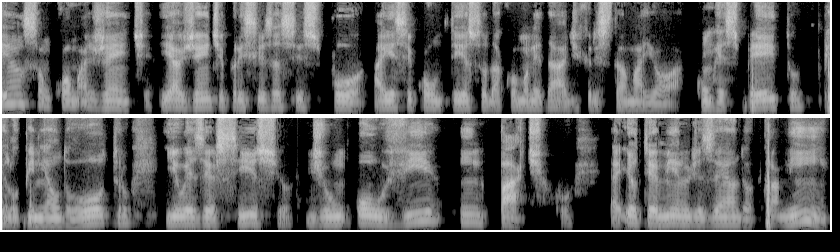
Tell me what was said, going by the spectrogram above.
pensam como a gente e a gente precisa se expor a esse contexto da comunidade cristã maior, com respeito pela opinião do outro e o exercício de um ouvir empático. É, eu termino dizendo, para mim,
